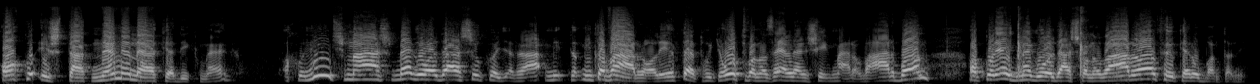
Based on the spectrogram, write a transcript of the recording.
akkor, és tehát nem emelkedik meg akkor nincs más megoldásuk hogy rá, mint a várral, érted? hogyha ott van az ellenség már a várban akkor egy megoldás van a várral, föl kell robbantani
